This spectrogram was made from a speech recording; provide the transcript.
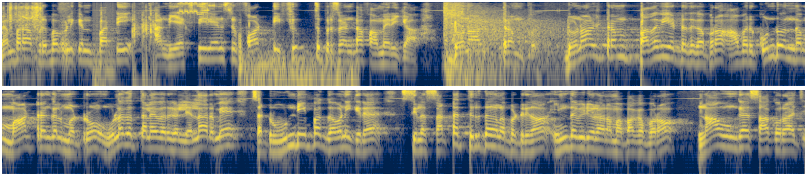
member of Republican Party and experienced forty fifth president of America Donald Trump Donald Trump பதவியேற்றதுக்கு அப்புறம் அவர் கொண்டு வந்த மாற்றங்கள் மற்றும் உலக தலைவர்கள் எல்லாருமே சற்று உன்னிப்பாக கவனிக்கிற சில சட்ட திருத்தங்களை பற்றி தான் இந்த வீடியோவில் நம்ம பார்க்க போகிறோம் நான் உங்கள் சாக்குராஜ்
